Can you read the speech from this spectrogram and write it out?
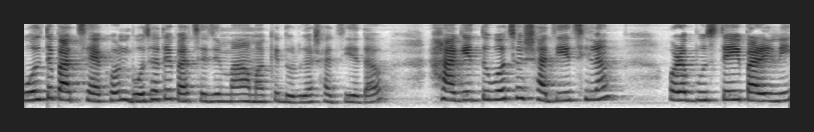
বলতে পারছে এখন, বোঝাতে পারছে যে মা আমাকে দুর্গা সাজিয়ে দাও। আগের দু বছর সাজিয়েছিলাম, ওরা বুঝতেই পারেনি।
